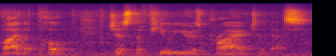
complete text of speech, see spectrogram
by the Pope just a few years prior to this.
